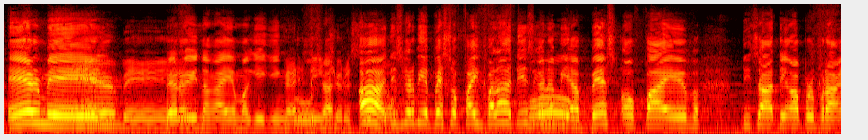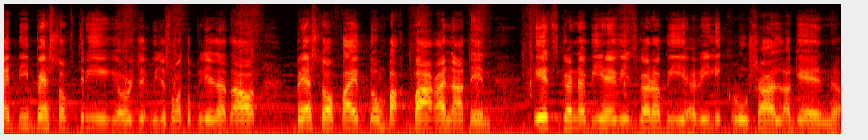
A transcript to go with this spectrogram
Airmail. Airmail. Pero yun na nga yung magiging Very crucial. Ah, this is gonna be a best of five pala. This is gonna be Oh. a best of five. Di sa ating upper bracket, di best of three. We just want to clear that out. Best of five tong bakbakan natin. It's gonna be heavy. It's gonna be really crucial. Again,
